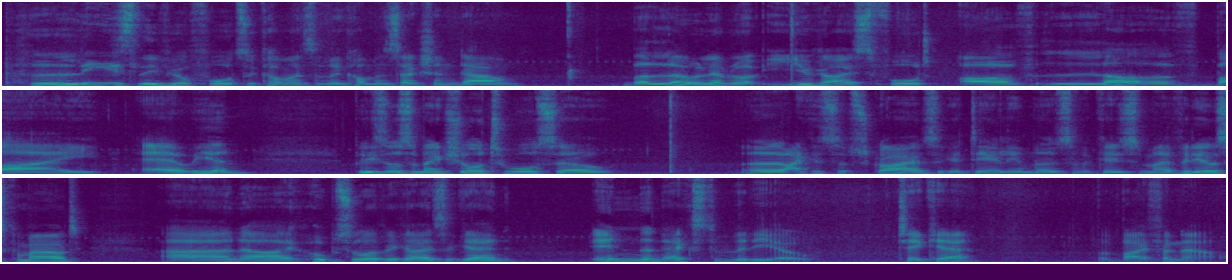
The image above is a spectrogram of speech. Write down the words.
Please leave your thoughts and comments in the comment section down below. Let me know what you guys thought of Love by Ayreon. Please also make sure to also like and subscribe to get daily notifications when my videos come out. And I hope to love you guys again in the next video. Take care. Bye bye for now.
